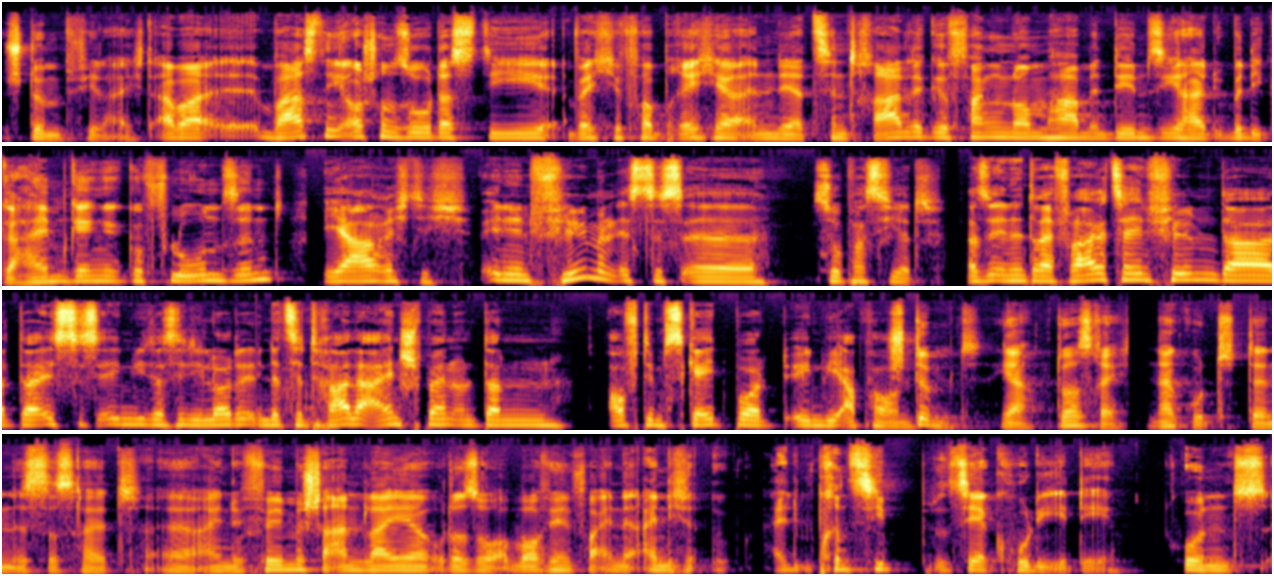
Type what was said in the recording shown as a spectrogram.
Stimmt vielleicht. Aber äh, war es nicht auch schon so, dass die welche Verbrecher in der Zentrale gefangen genommen haben, indem sie halt über die Geheimgänge geflohen sind? Ja, richtig. In den Filmen ist es äh, so passiert. Also in den drei Fragezeichen-Filmen, da, da ist es irgendwie, dass sie die Leute in derZentrale einsperren und dann auf dem Skateboard irgendwie abhauen. Stimmt, ja, du hast recht. Na gut, dann ist das halt äh, eine filmische Anleihe oder so, aber auf jeden Fall eine eigentlich äh, im Prinzip sehr coole Idee. Und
